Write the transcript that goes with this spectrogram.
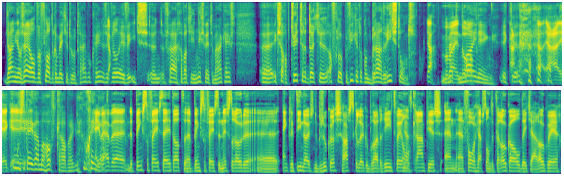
Daniel zei al, we fladderen een beetje door het draaiboek heen. Dus ik wil even iets eh, vragen wat hier niks mee te maken heeft. Eh, ik zag op Twitter dat je afgelopen weekend op een braderie stond. Ja, bij mij in dorp. mining. Ik, eh, Ja, ja, ik, moest ik even aan mijn hoofd krabben. Hoe ging Hey, we dat? hebben eh, de Pinksterfeest heet dat. eh, Pinksterfeest in Nisterode. Eh, enkele tienduizenden bezoekers. Hartstikke leuke braderie. 200 kraampjes. En eh, vorig jaar stond ik daar ook al. Dit jaar ook weer.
